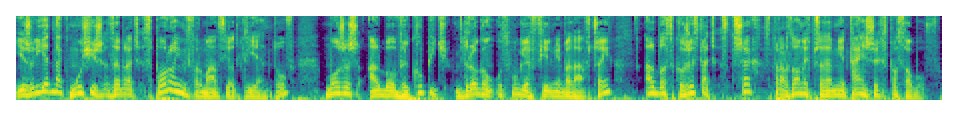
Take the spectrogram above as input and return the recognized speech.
Jeżeli jednak musisz zebrać sporo informacji od klientów, możesz albo wykupić drogą usługę w firmie badawczej, albo skorzystać z trzech sprawdzonych przeze mnie tańszych sposobów.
